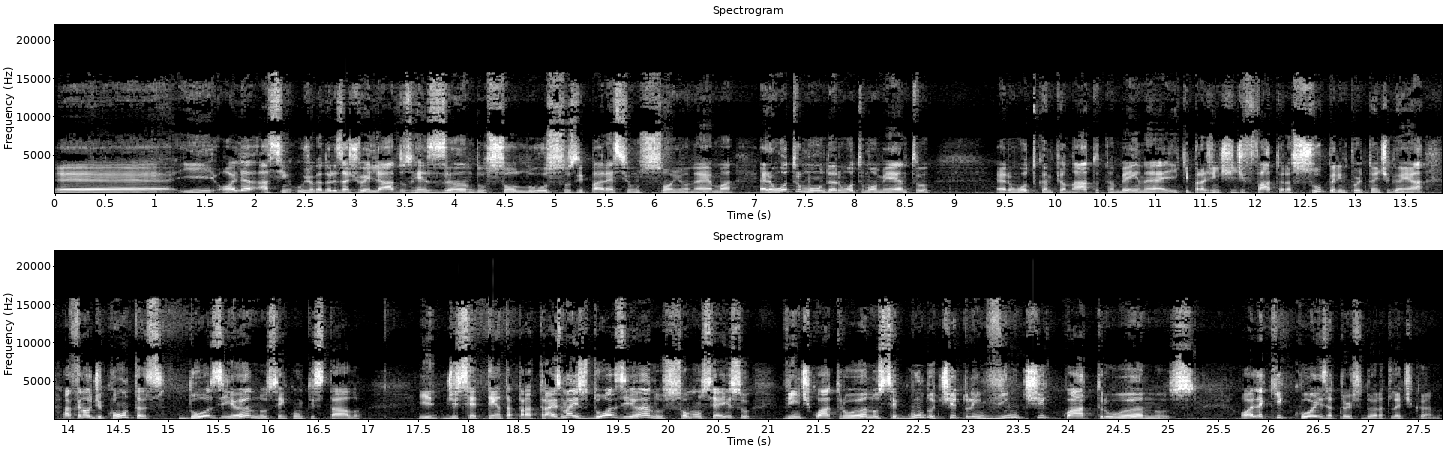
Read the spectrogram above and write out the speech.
É, e olha assim, os jogadores ajoelhados, rezando, soluços, e parece um sonho, né? Uma, era um outro mundo, era um outro momento, era um outro campeonato também, né? E que pra gente de fato era super importante ganhar. Afinal de contas, 12 anos sem conquistá-lo. E de 70 para trás, mais 12 anos, somam-se a isso 24 anos, segundo título em 24 anos. Olha que coisa, torcedor atleticano.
